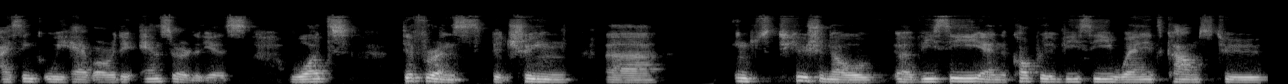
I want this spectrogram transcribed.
I think we have already answered is what difference between uh, institutional uh, VC and corporate VC when it comes to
